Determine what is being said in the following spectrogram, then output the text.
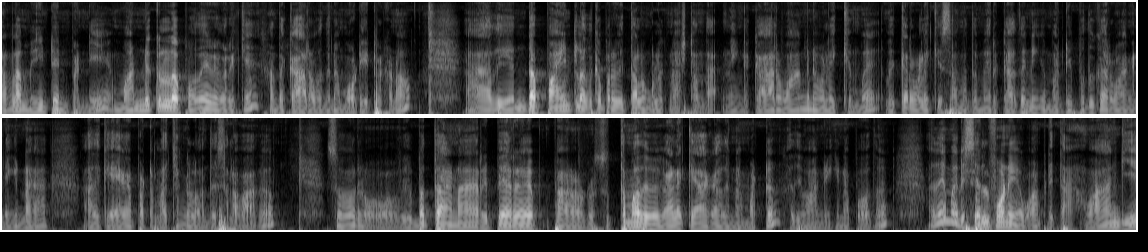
நல்லா மெயின்டைன் பண்ணி மண்ணுக்குள்ளே புதையிற வரைக்கும் அந்த காரை வந்து நம்ம ஓட்டிகிட்ருக்கணும் அது எந்த பாயிண்டில் அதுக்கப்புறம் விற்றாலும் உங்களுக்கு நஷ்டம் தான். நீங்கள் கார் வாங்கின விலைக்கும் விற்கிற விலைக்கும் சம்மந்தமே இருக்காது. நீங்கள் மறுபடியும் புது கார் வாங்குனீங்கன்னா அதுக்கு ஏகப்பட்ட லட்சங்கள் வந்து செலவாகும். ஸோ விபத்தானா ரிப்பேரு சுத்தமாக அது வேலைக்கே ஆகாதுன்னா மட்டும் அது வாங்கிக்கினா போதும். அதே மாதிரி செல்ஃபோனை அப்படி தான் வாங்கி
